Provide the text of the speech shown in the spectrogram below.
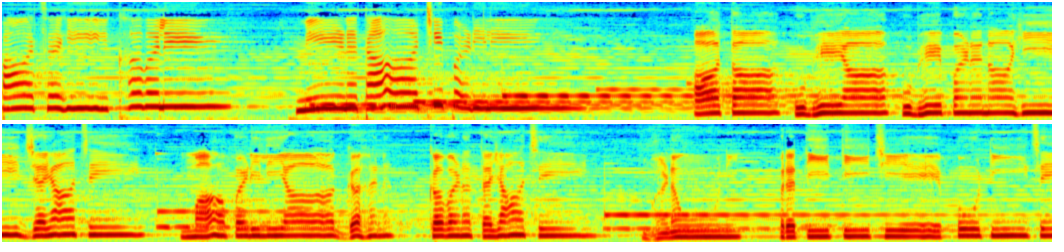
पाचही खवले नेणताची पडिली। आता उभेया उभेपण नाही जयाचे मा पडिलिया गहन कवणतयाचे म्हणून प्रतीतीचिये पोटीचे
